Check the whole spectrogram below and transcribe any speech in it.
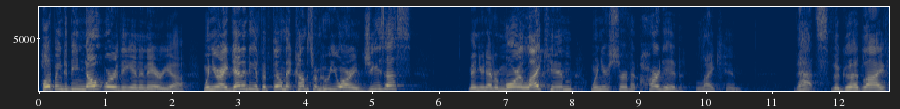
hoping to be noteworthy in an area. When your identity and fulfillment comes from who you are in Jesus, man, you're never more like him when you're servant hearted like him. That's the good life.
